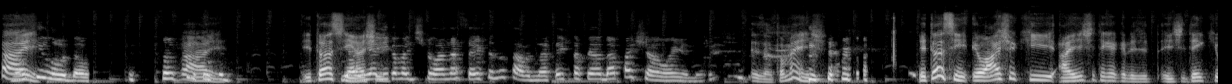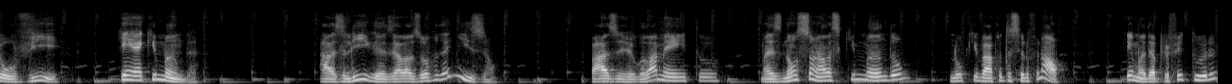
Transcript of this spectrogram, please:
Vai. Não se iludam. Vai. Então, assim, e aí acho... a Liga vai desfilar na sexta e no sábado. Na sexta-feira da paixão ainda. Exatamente. então, assim, eu acho que a gente tem que acreditar, a gente tem que ouvir quem é que manda. As ligas, elas organizam, fazem regulamento, mas não são elas que mandam no que vai acontecer no final. Quem manda é a prefeitura,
